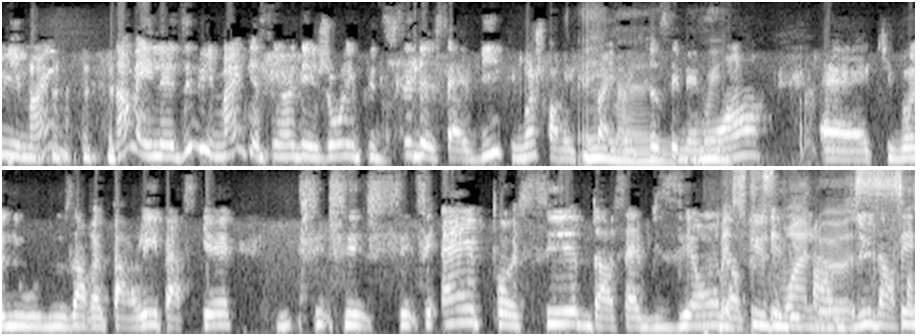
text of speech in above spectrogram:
lui-même. Non, mais il a dit lui-même que c'est un des jours les plus difficiles de sa vie. Puis moi, je suis convaincue Eh quand il va écrire ses oui. mémoires euh, qui va nous, nous en reparler parce que c'est- impossible dans sa vision, Mais dans tout ce qu'il a excuse-moi, là. défendu, dans son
